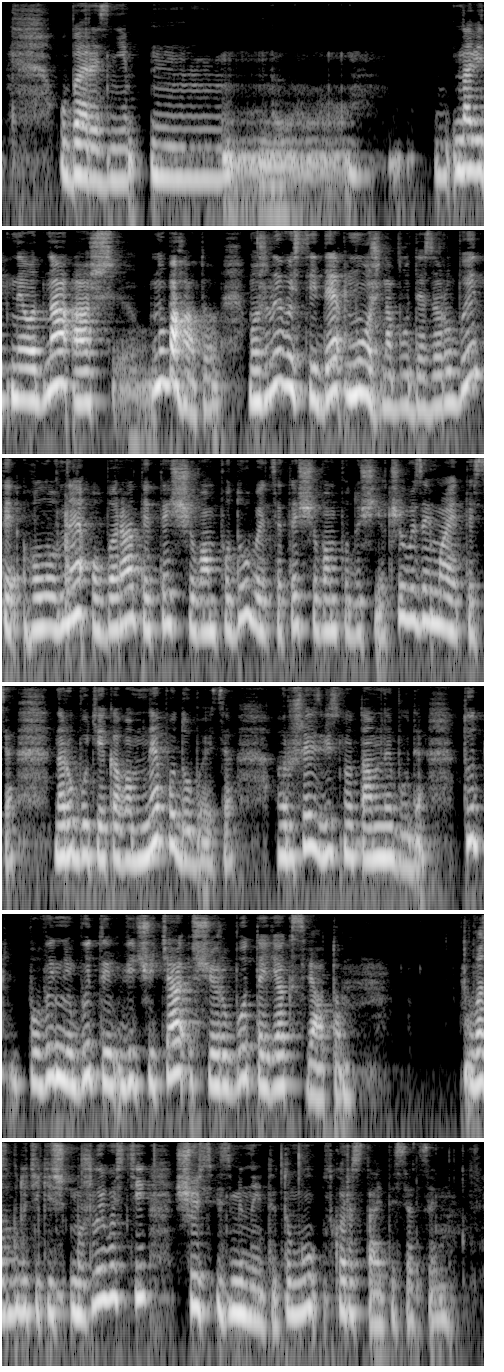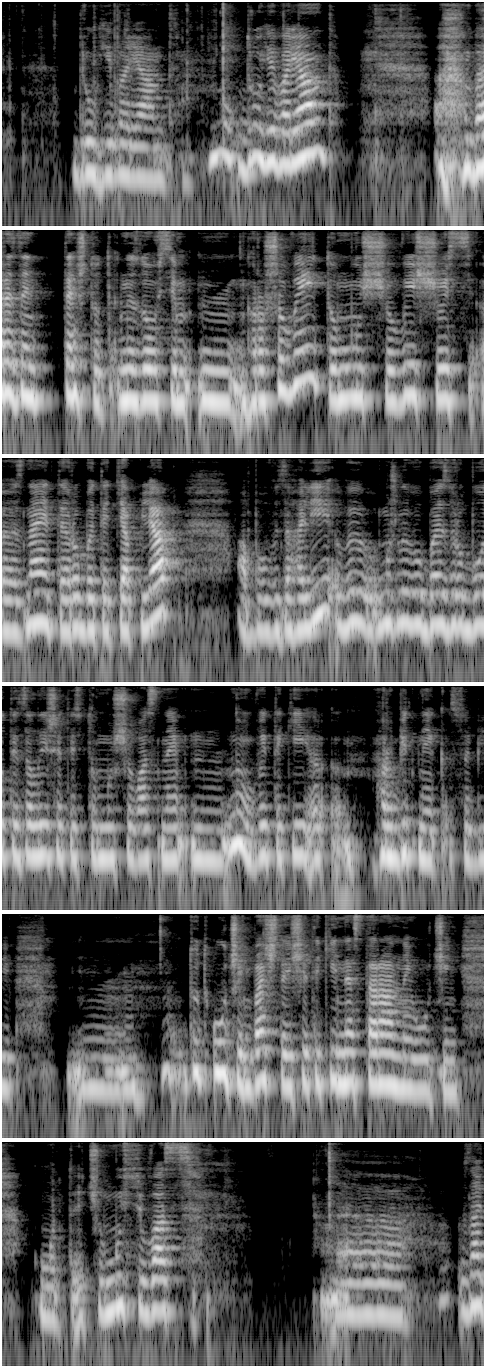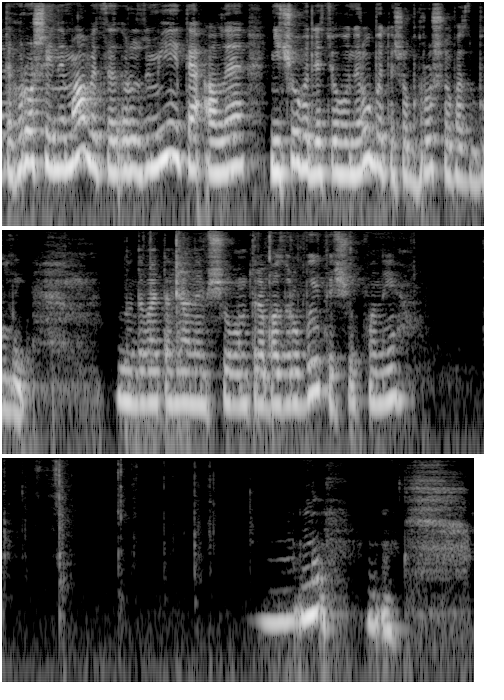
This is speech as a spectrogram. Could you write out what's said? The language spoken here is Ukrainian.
у березні. Навіть не одна, аж ну, багато можливостей, де можна буде заробити. Головне обирати те, що вам подобається, те, що вам по душі. Якщо ви займаєтеся на роботі, яка вам не подобається, грошей, звісно, там не буде. Тут повинні бути відчуття, що робота як свято. У вас будуть якісь можливості щось змінити, тому скористайтеся цим. Другий варіант. Ну, другий варіант. Березень теж тут не зовсім грошовий, тому що ви щось, е, знаєте, робите тяп-ляп, або взагалі ви, можливо, без роботи залишитесь, тому що вас не, ну, ви такий е, робітник собі. Тут учень, бачите, ще такий нестаранний учень. От, чомусь у вас, е, знаєте, грошей нема, ви це розумієте, але нічого для цього не робите, щоб гроші у вас були. Ну, давайте глянемо, що вам треба зробити, щоб вони. Ну,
